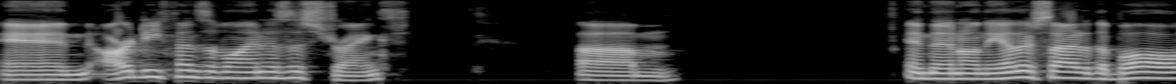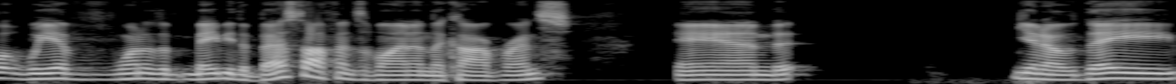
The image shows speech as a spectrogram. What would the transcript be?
and our defensive line is a strength. Um, and then on the other side of the ball, we have one of the maybe the best offensive line in the conference, and you know they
